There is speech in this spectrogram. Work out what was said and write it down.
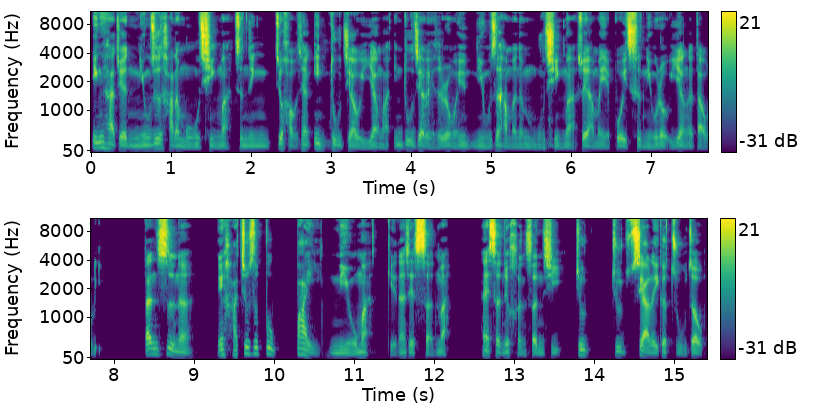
因为他觉得牛就是他的母亲嘛。曾经就好像印度教一样嘛，印度教也是认为牛是他们的母亲嘛，所以他们也不会吃牛肉一样的道理。但是呢，因为他就是不拜牛嘛，给那些神嘛，那些神就很生气，就就下了一个诅咒。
